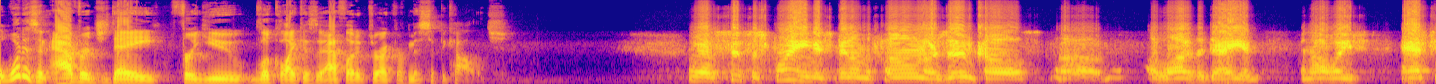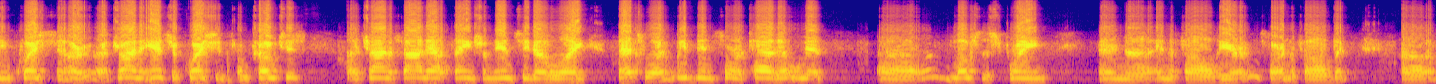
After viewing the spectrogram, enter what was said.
what does an average day for you look like as the athletic director of Mississippi College? Well, since the spring, it's been on the phone or Zoom calls uh, a lot of the day, and and always asking questions or uh, trying to answer questions from coaches, uh, trying to find out things from the NCAA. That's what we've been sort of tied up with uh, most of the spring and uh, in the fall here, starting the fall. But uh,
